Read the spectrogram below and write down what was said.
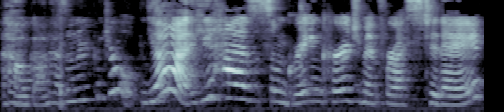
how God has under control. Yeah, he has some great encouragement for us today,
